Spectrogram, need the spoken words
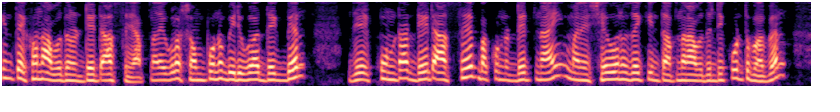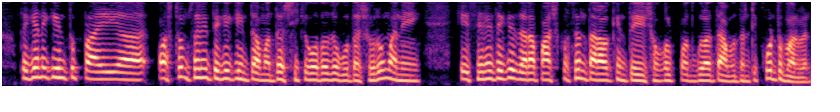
কিন্তু এখন আবেদনের ডেট আছে। আপনারা এগুলো সম্পূর্ণ ভিডিওগুলো দেখবেন যে কোনটা ডেট আছে বা কোনো ডেট নাই মানে সেই অনুযায়ী কিন্তু আপনারা আবেদনটি করতে পারবেন। তো এখানে কিন্তু প্রায় অষ্টম শ্রেণি থেকে কিন্তু আমাদের শিক্ষাগত যোগ্যতা শুরু মানে এই শ্রেণি থেকে যারা পাশ করছেন তারাও কিন্তু এই সকল পদগুলোতে আবেদনটি করতে পারবেন।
